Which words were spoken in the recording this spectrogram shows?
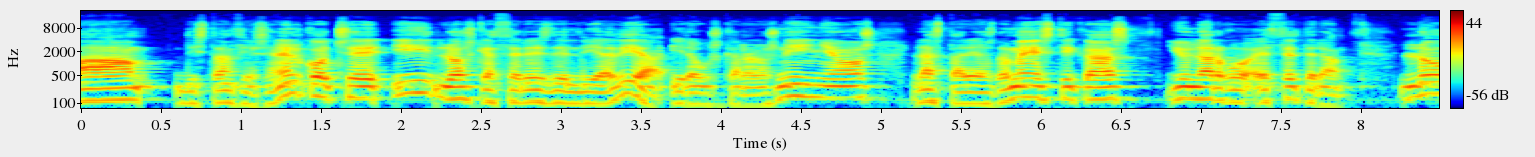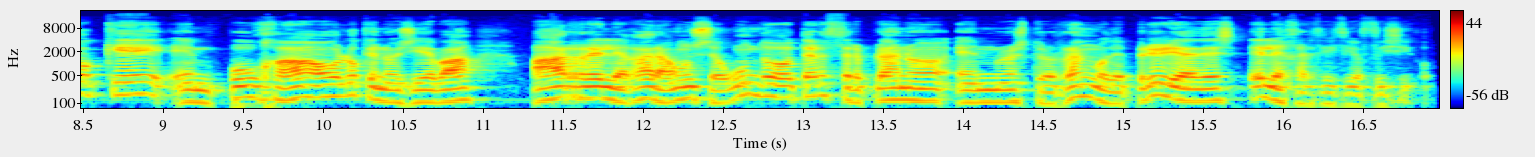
a distancias en el coche y los quehaceres del día a día, ir a buscar a los niños, las tareas domésticas y un largo etcétera, lo que empuja o lo que nos lleva a relegar a un segundo o tercer plano en nuestro rango de prioridades el ejercicio físico.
